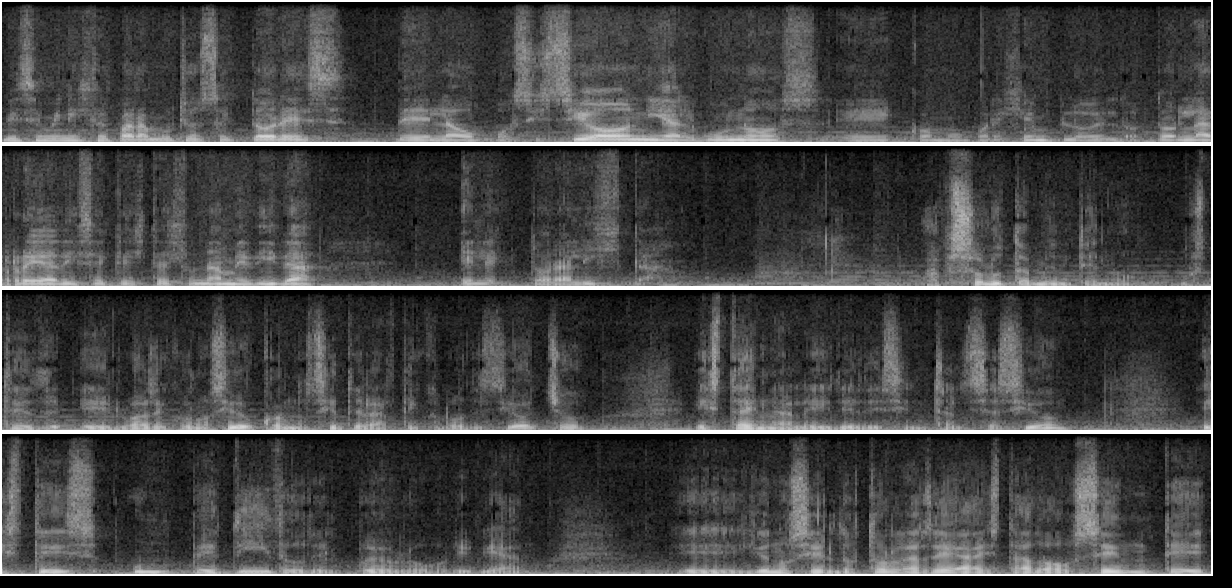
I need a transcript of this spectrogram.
Viceministro, para muchos sectores de la oposición y algunos, eh, como por ejemplo el doctor Larrea, dice que esta es una medida electoralista. Absolutamente no. Usted eh, lo ha reconocido cuando cita el artículo 18, está en la ley de descentralización. Este es un pedido del pueblo boliviano. Eh, yo no sé, el doctor Larrea ha estado ausente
